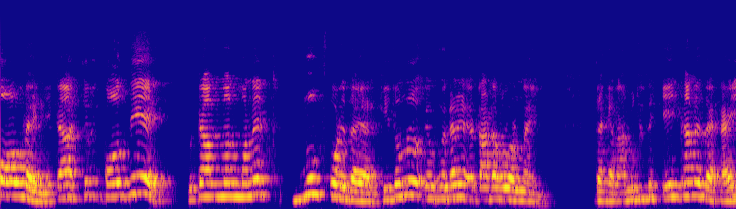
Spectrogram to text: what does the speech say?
কল দেয়নি। এটা অ্যাকচুয়ালি কল দিয়ে ওটা আপনার মানে মুভ করে দেয় আর কি। ওখানে ডাটাগুলো নাই। দেখেন, আমি যদি এইখানে দেখাই,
